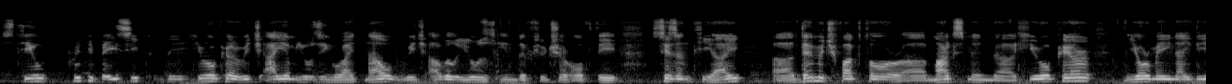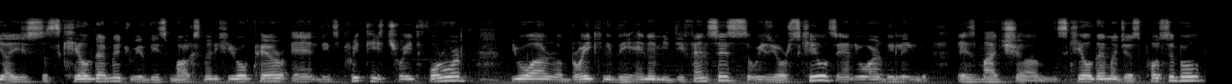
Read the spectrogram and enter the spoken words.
still pretty basic. The hero pair which I am using right now, which I will use in the future of the season TI. Uh, damage factor uh, marksman uh, hero pair. Your main idea is skill damage with this marksman hero pair, and it's pretty straightforward. You are breaking the enemy defenses with your skills, and you are dealing as much um, skill damage as possible.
